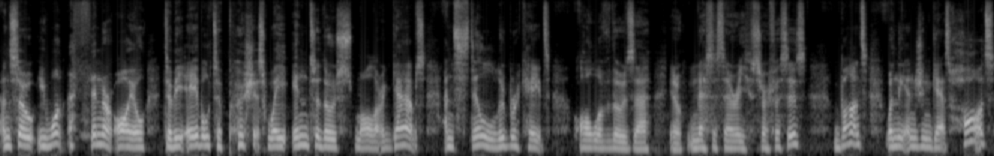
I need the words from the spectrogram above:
And so you want a thinner oil to be able to push its way into those smaller gaps and still lubricate all of those uh, you know necessary surfaces. But when the engine gets hot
